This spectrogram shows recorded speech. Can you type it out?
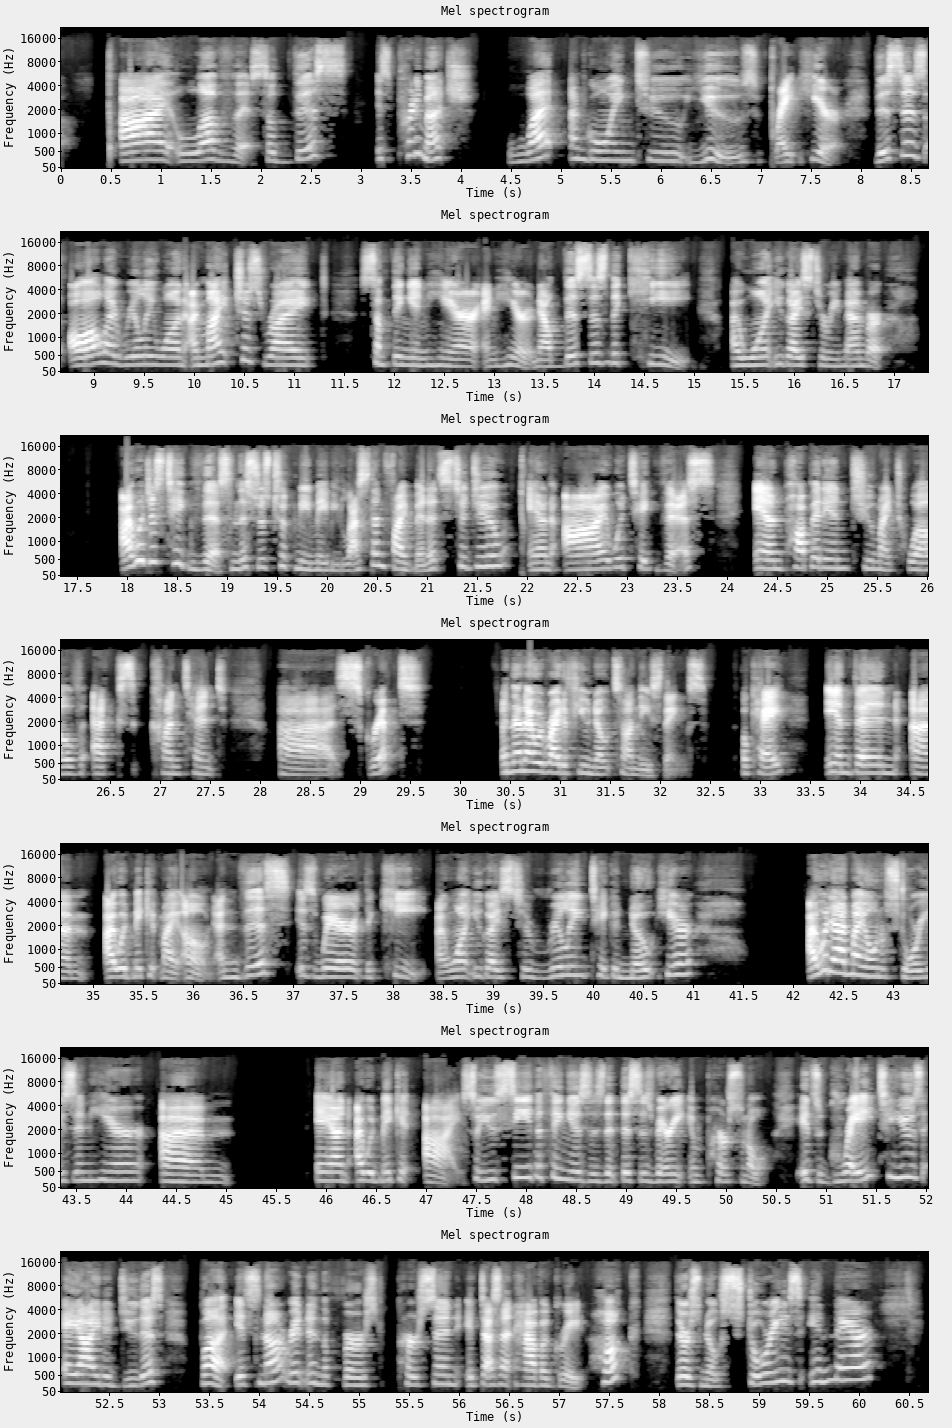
I love this. So this is pretty much what I'm going to use right here. This is all I really want. I might just write something in here and here. Now, this is the key. I want you guys to remember. I would just take this, and this just took me maybe less than five minutes to do. And I would take this and pop it into my 12x content uh, script and then I would write a few notes on these things. Okay. And then um, I would make it my own. And this is where the key, I want you guys to really take a note here. I would add my own stories in here. Um, and I would make it I. So you see the thing is is that this is very impersonal. It's great to use AI to do this, but it's not written in the first person. It doesn't have a great hook. There's no stories in there.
